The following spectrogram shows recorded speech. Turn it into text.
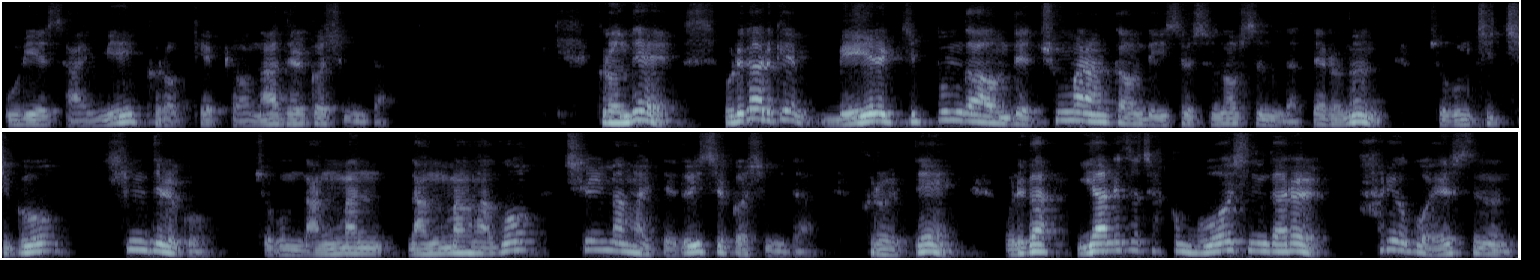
우리의 삶이 그렇게 변화될 것입니다. 그런데 우리가 이렇게 매일 기쁨 가운데 충만한 가운데 있을 수는 없습니다. 때로는 조금 지치고 힘들고 조금 낭만, 낭망하고 실망할 때도 있을 것입니다. 그럴 때 우리가 이 안에서 자꾸 무엇인가를 하려고 애쓰는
